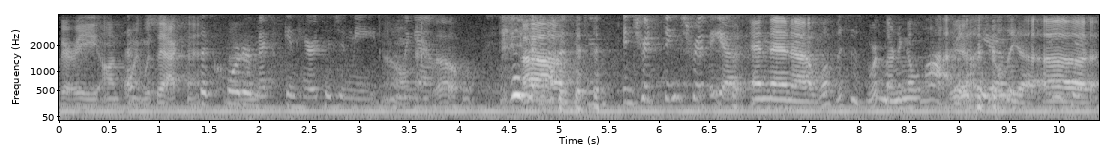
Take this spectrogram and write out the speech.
very on point That's with the accent. The quarter Mexican heritage in me Oh, coming okay. out. Oh. Um, Interesting trivia. And then, uh, well, this is we're learning a lot, Thank you. Julia. Thank Uh,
